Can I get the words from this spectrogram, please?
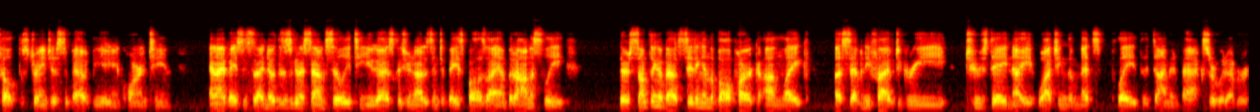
felt the strangest about being in quarantine, and I basically said I know this is going to sound silly to you guys because you're not as into baseball as I am, but honestly, there's something about sitting in the ballpark on like a 75 degree Tuesday night watching the Mets play the Diamondbacks or whatever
